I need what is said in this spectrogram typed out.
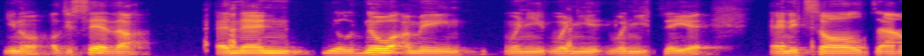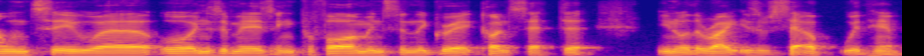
You know, I'll just say that and then you'll know what I mean when you when you when you see it. And it's all down to uh, Owen's amazing performance and the great concept that you know the writers have set up with him.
